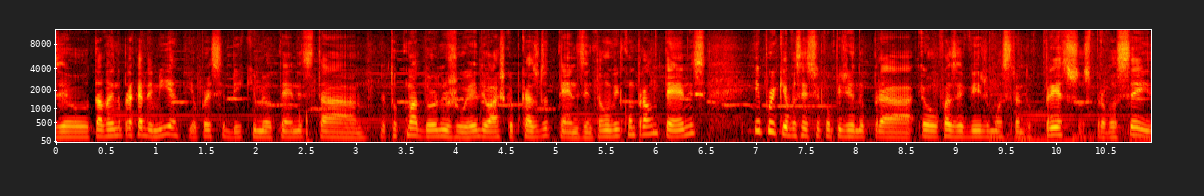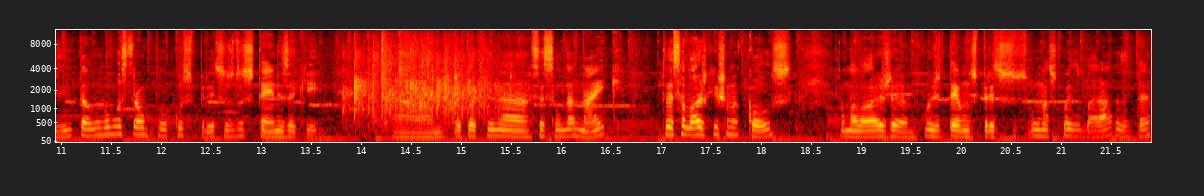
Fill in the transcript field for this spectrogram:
Eu tava indo pra academia e eu percebi que meu tênis tá... Eu tô com uma dor no joelho, eu acho que é por causa do tênis. Então eu vim comprar um tênis. E porque vocês ficam pedindo pra eu fazer vídeo mostrando preços pra vocês, então eu vou mostrar um pouco os preços dos tênis aqui. Eu tô aqui na seção da Nike. Então essa loja aqui chama Kohl's. É uma loja onde tem uns preços, umas coisas baratas até.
